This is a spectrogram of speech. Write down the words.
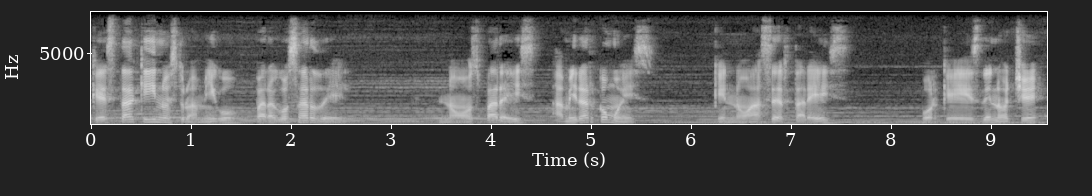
que está aquí nuestro amigo para gozar de él. No os paréis a mirar cómo es, que no acertaréis, porque es de noche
